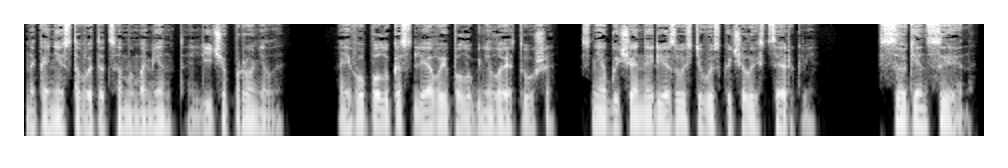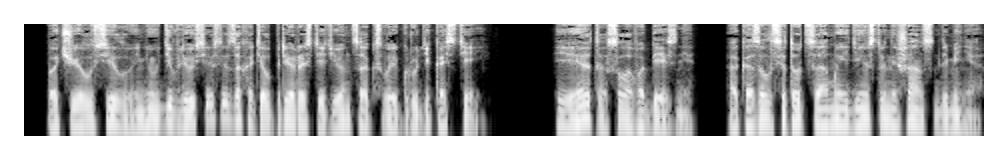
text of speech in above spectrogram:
Наконец-то в этот самый момент Лича проняло, а его полукостлявая и полугнилая туша с необычайной резвостью выскочила из церкви. Сукин сын. Почуял силу и не удивлюсь, если захотел прирастить юнца к своей груди костей. И это, слава бездне, оказался тот самый единственный шанс для меня.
